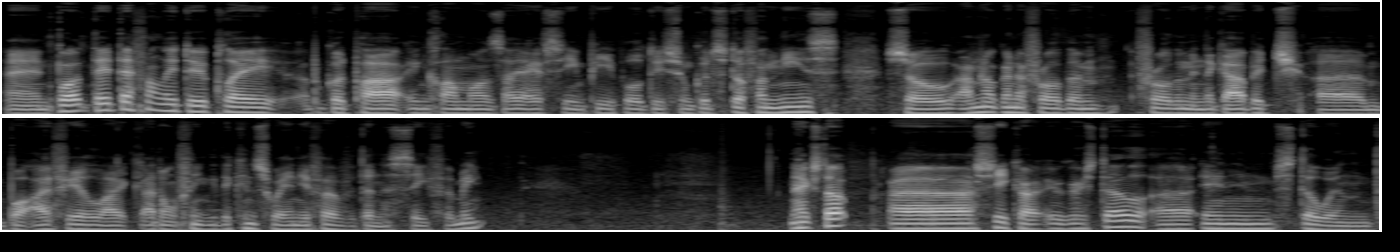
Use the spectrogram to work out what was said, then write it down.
And but they definitely do play a good part in Clan Wars. I have seen people do some good stuff on these, so I'm not going to throw them throw them in the garbage. Um, but I feel like I don't think they can sway any further than a C for me. Next up, uh, C category still, uh, in Stillwind.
